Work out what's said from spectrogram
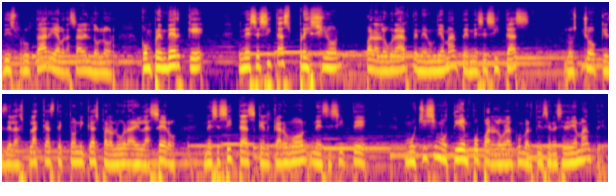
disfrutar y abrazar el dolor. Comprender que necesitas presión para lograr tener un diamante. Necesitas los choques de las placas tectónicas para lograr el acero. Necesitas que el carbón necesite muchísimo tiempo para lograr convertirse en ese diamante.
